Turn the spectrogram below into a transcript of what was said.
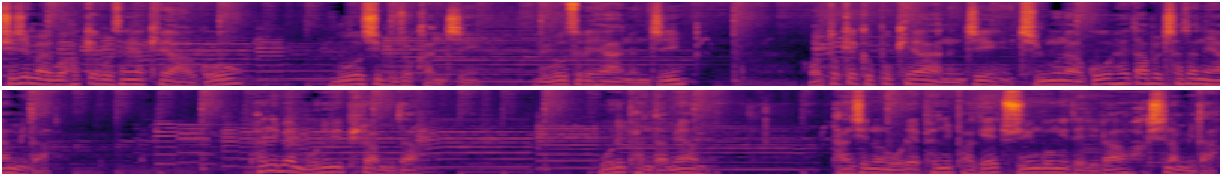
쉬지 말고 합격을 생각해야 하고 무엇이 부족한지, 무엇을 해야 하는지, 어떻게 극복해야 하는지 질문하고 해답을 찾아내야 합니다. 편입엔 몰입이 필요합니다. 몰입한다면 당신은 올해 편입학의 주인공이 되리라 확신합니다.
